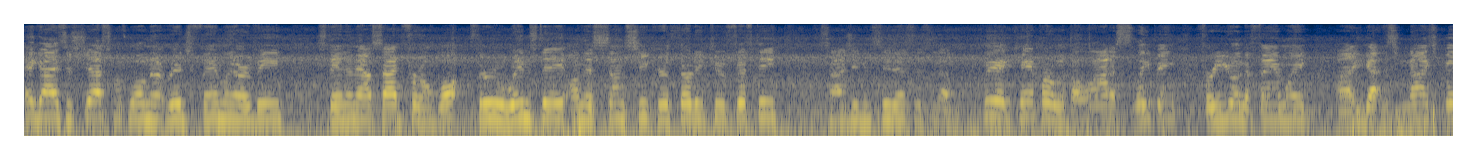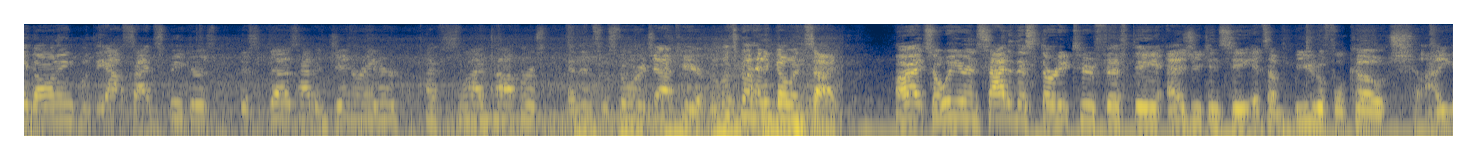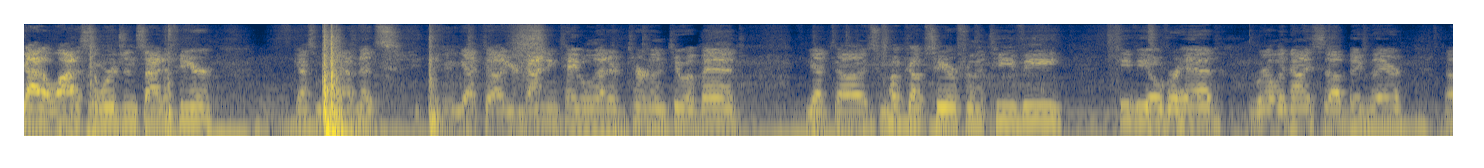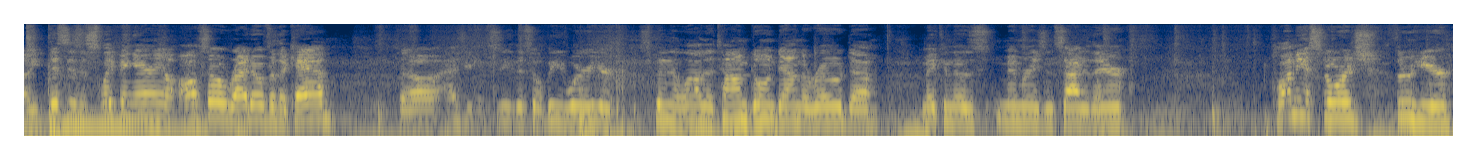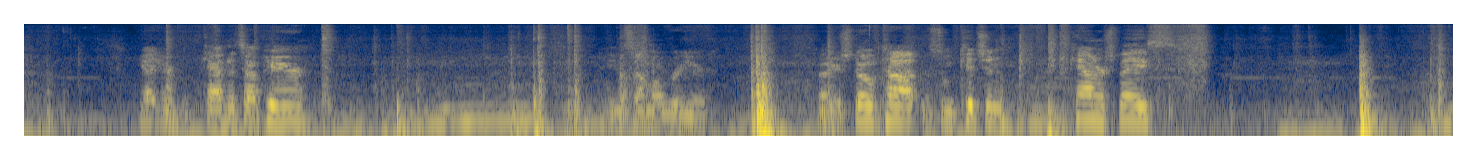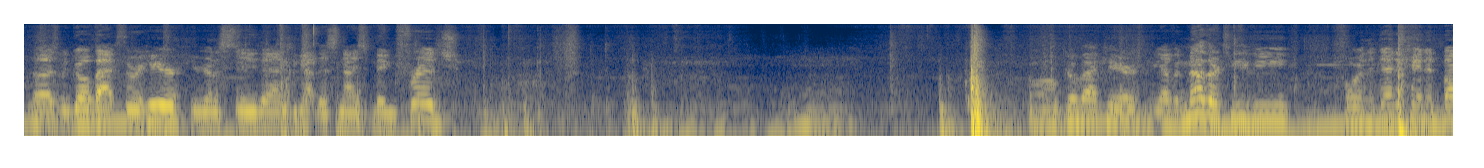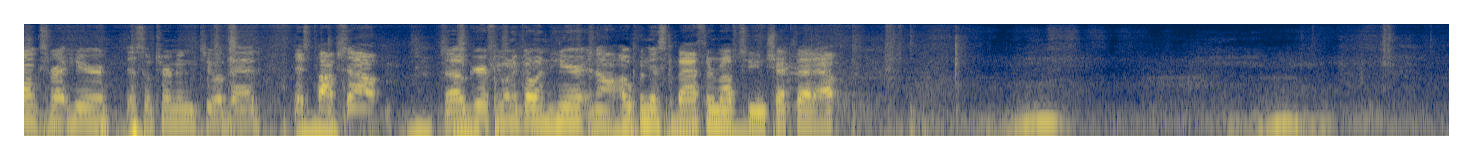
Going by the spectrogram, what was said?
Hey guys, it's Jess with Walnut Ridge Family RV, standing outside for a walk through Wednesday on this Sunseeker 3250. So as you can see this, this is a big camper with a lot of sleeping for you and the family. Uh, you got this nice big awning with the outside speakers. This does have a generator, have slide toppers, and then some storage out here. But let's go ahead and go inside. All right, so we are inside of this 3250. As you can see, it's a beautiful coach. Uh, you got a lot of storage inside of here. You got some cabinets. You got uh, your dining table that are turned into a bed. You got uh, some hookups here for the TV, TV overhead. Really nice, uh, big there. This is a sleeping area also right over the cab. So as you can see, this will be where you're spending a lot of the time going down the road uh, making those memories inside of there. Plenty of storage through here. You got your cabinets up here. And some over here. Got your stove top, some kitchen counter space. So as we go back through here, you're gonna see that you got this nice big fridge. We'll go back here. You have another TV for the dedicated bunks right here. This will turn into a bed. This pops out. So if you want to go in here and I'll open this bathroom up so you can check that out.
